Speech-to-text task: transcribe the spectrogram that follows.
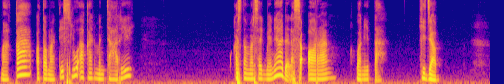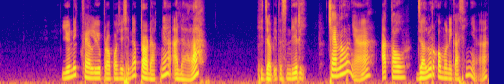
maka otomatis lu akan mencari customer segmennya adalah seorang wanita hijab unique value propositionnya produknya adalah hijab itu sendiri. Channelnya atau jalur komunikasinya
